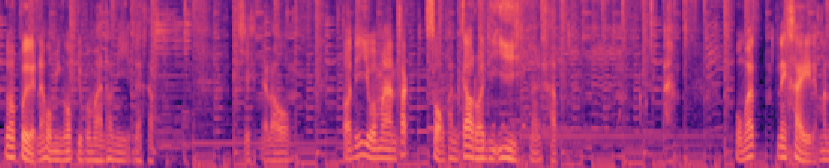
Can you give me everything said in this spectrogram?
เพื่อมาเปิดนะ ผมมีงบอยู่ประมาณเท่านี้นะครับโอเคเดี๋ยวเราตอนนี้อยู่ประมาณสัก 2,900 DE นะครับ ผมว่าในไข่เนี่ยมัน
